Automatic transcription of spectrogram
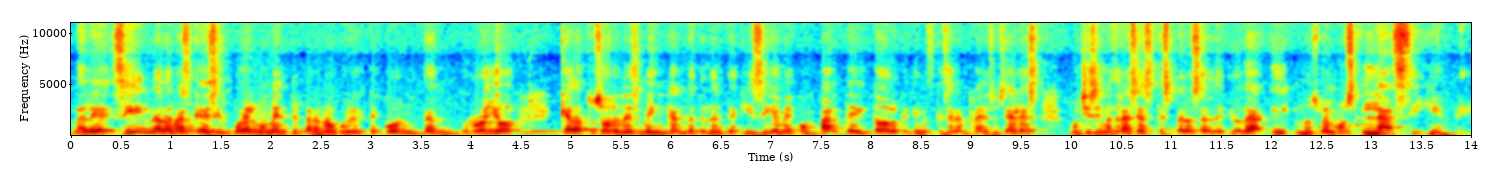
¿Vale? Sin nada más que decir por el momento y para no aburrirte con tanto rollo, quedo a tus órdenes, me encanta tenerte aquí, sígueme, comparte y todo lo que tienes que hacer en redes sociales. Muchísimas gracias, espero ser de ayuda y nos vemos la siguiente.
